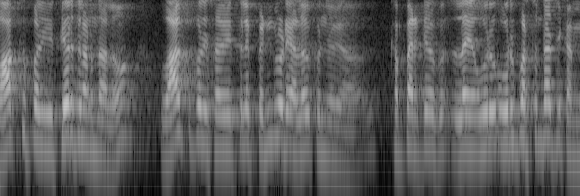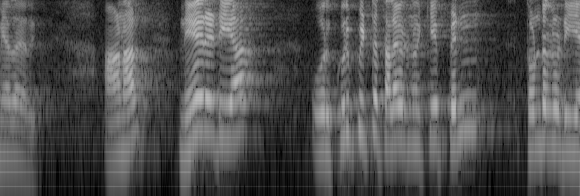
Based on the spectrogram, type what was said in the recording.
வாக்குப்பதிவு தேர்தல் நடந்தாலும் வாக்குப்பதிவு சதவீதத்தில் பெண்களுடைய அளவு கொஞ்சம் கம்பேரிட்டிவ் இல்லை ஒரு ஒரு பர்சன்டாச்சும் கம்மியாக தான் இருக்குது ஆனால் நேரடியாக ஒரு குறிப்பிட்ட தலைவர் நோக்கிய பெண் தொண்டர்களுடைய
